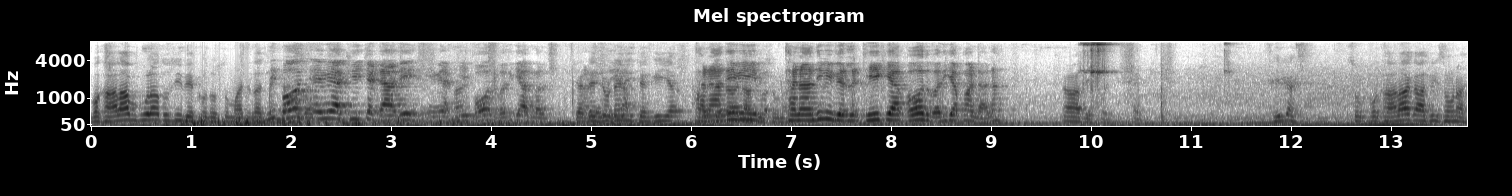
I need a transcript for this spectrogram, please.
ਵਖਾਲਾ ਵਖੂਲਾ ਤੁਸੀਂ ਵੇਖੋ ਦੋਸਤੋ ਮੱਝ ਦਾ ਨਹੀਂ ਬਹੁਤ ਐਵੇਂ ਆਖੀ ਚੱਡਾ ਦੇ ਐਵੇਂ ਆਖੀ ਬਹੁਤ ਵਧੀਆ ਮਲ ਚੱਡੇ ਚੋਡੇ ਦੀ ਚੰਗੀ ਆ ਥਣਾ ਦੀ ਵੀ ਥਣਾ ਦੀ ਵੀ ਵਿਰਲ ਠੀਕ ਆ ਬਹੁਤ ਵਧੀਆ ਭਾਂਡਾ ਨਾ। ਆ ਦੇਖੋ ਠੀਕ ਆ। ਸੋ ਵਖਾਲਾ ਕਾਫੀ ਸੋਹਣਾ।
